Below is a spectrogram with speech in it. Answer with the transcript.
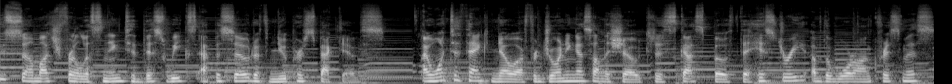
You so much for listening to this week's episode of New Perspectives. I want to thank Noah for joining us on the show to discuss both the history of the War on Christmas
